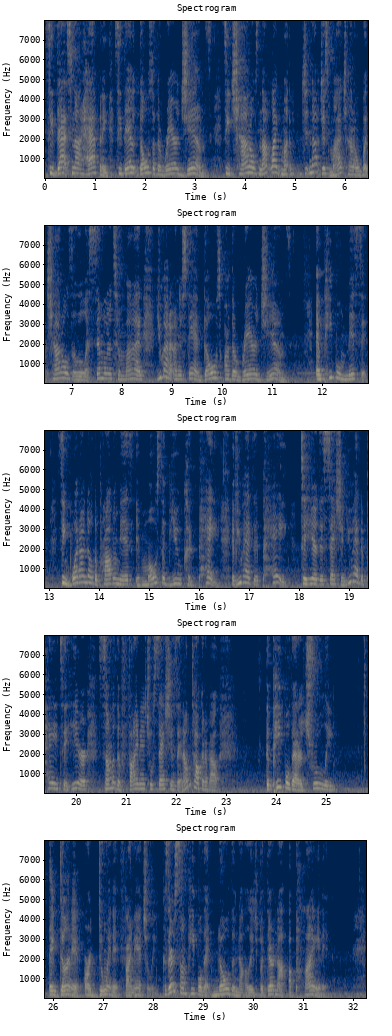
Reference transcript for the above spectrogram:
See, that's not happening. See, those are the rare gems. See, channels not like my, not just my channel, but channels similar to mine. You got to understand, those are the rare gems, and people miss it. See, what I know the problem is, if most of you could pay, if you had to pay to hear this session. You had to pay to hear some of the financial sessions. And I'm talking about the people that are truly they've done it or doing it financially. Because there's some people that know the knowledge, but they're not applying it.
